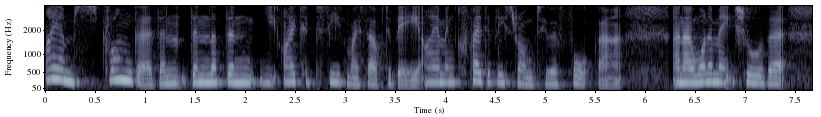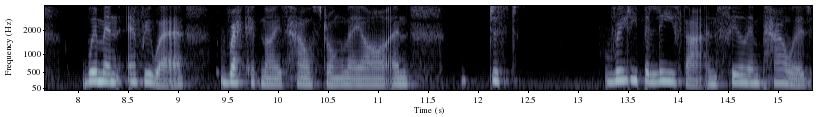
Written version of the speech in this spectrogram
I am stronger than than than i could perceive myself to be. I am incredibly strong to have fought that and i want to make sure that women everywhere recognize how strong they are and just really believe that and feel empowered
